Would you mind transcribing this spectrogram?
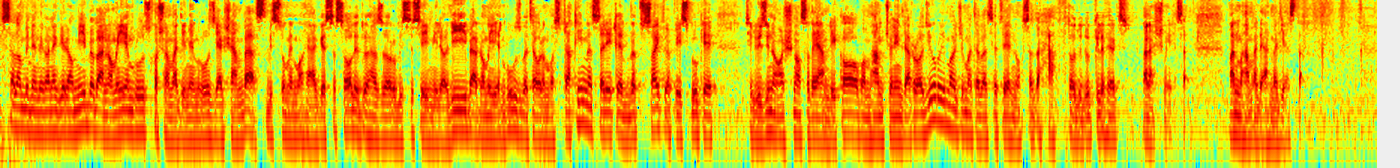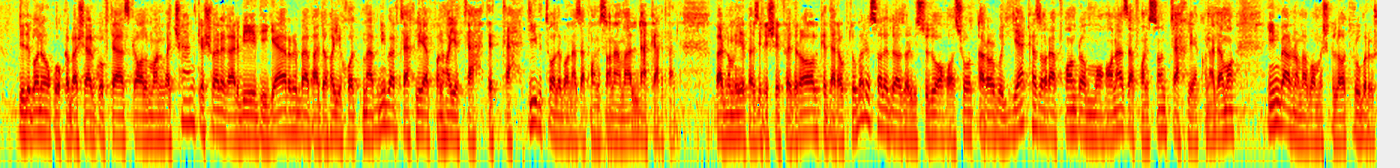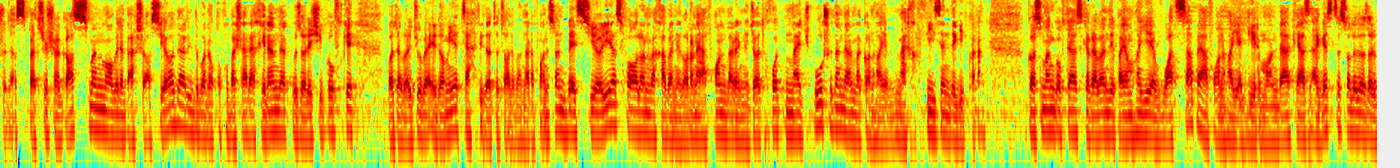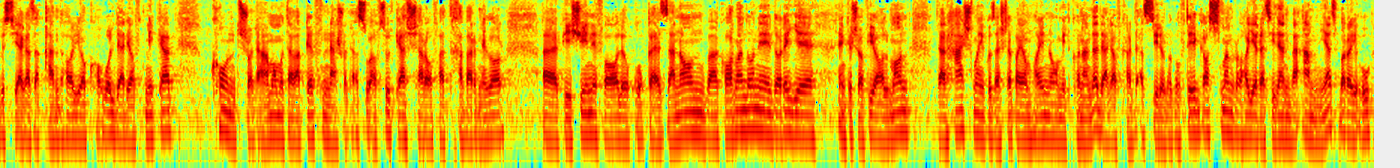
سلام بینندگان گرامی. به برنامه امروز خوش آمدین. امروز یک شنبه است. 20 ماه اگست سال 2023 میلادی. برنامه امروز به طور مستقیم از طریق وبسایت و فیسبوک تلویزیون آشنا صدای آمریکا و همچنین در رادیو روی موج متوسط 972 کیلوهرتز به نشر می‌رسد. من محمد احمدی هستم. دیدبان حقوق بشر گفته است که آلمان و چند کشور غربی دیگر به وعده های خود مبنی بر تخلیه افغانهای تحت تهدید طالبان از افغانستان عمل نکردند. برنامه پذیرش فدرال که در اکتبر سال 2022 آغاز شد قرار بود یک هزار افغان را ماهانه از افغانستان تخلیه کند. اما این برنامه با مشکلات روبرو شده است. پاتریشا گاسمن معاون بخش آسیا در دیدبان حقوق بشر اخیرا در گزارشی گفت که با توجه به ادامه تهدیدات طالبان در افغانستان بسیاری از فعالان و خبرنگاران افغان برای نجات خود مجبور شدن در مکانهای مخفی زندگی کنند. گاسمن گفته است که روند پیام های واتساپ افغان های گیر مانده که از اگست سال 2021 از قندهار یا کابل دریافت می‌کرد کند شده اما متوقف نشده است. و افزود که از شرافت خبرنگار پیشین فعال حقوق زنان و کارمندان اداره انکشافی آلمان در هشت ماه گذشته پیام های نامید کننده دریافت کرده است. زیرا به گفته گاسمن راه های رسیدن به امنیت برای او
